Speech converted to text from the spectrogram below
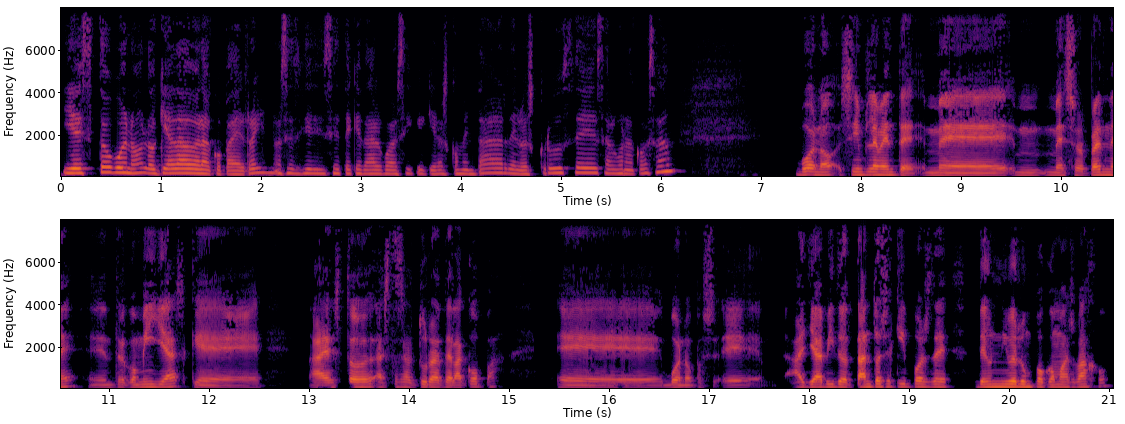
Y esto, bueno, lo que ha dado la Copa del Rey. No sé si se te queda algo así que quieras comentar de los cruces, alguna cosa. Bueno, simplemente me, me sorprende, entre comillas, que a, esto, a estas alturas de la Copa, eh, bueno, pues eh, haya habido tantos equipos de, de, un nivel un poco más bajo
